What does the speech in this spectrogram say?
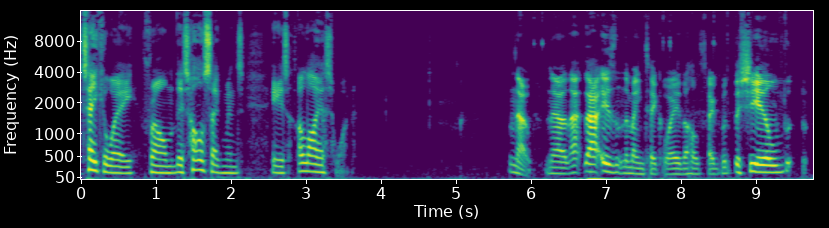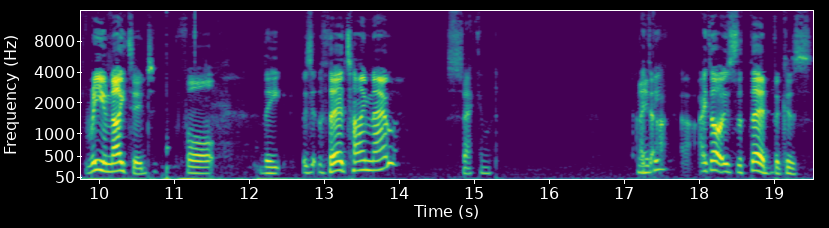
takeaway from this whole segment is Elias won. No, no, that that isn't the main takeaway of the whole segment. The Shield reunited for the is it the third time now? Second, I d- maybe. I, I thought it was the third because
